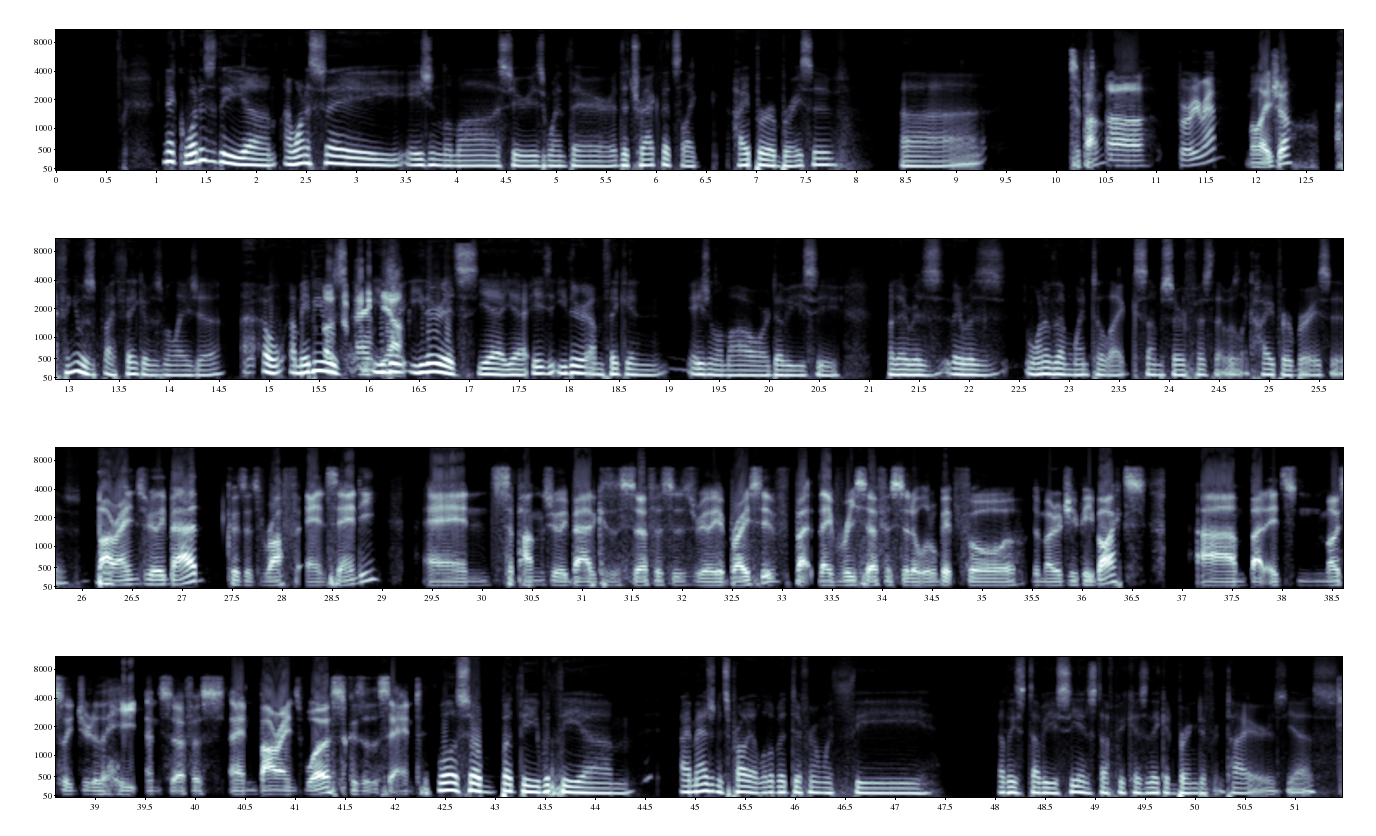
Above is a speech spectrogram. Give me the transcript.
Nick, what is the? Um, I want to say Asian Le Mans series went there. The track that's like hyper abrasive. Uh, Sepang, Uh, Buriram? Malaysia. I think it was. I think it was Malaysia. Uh, Oh, uh, maybe it Oh, was Sepang, either. yeah. Either it's yeah, yeah. It's either I'm thinking Asian Le Mans or WEC, but there was there was one of them went to like some surface that was like hyper abrasive. Bahrain's really bad because it's rough and sandy, and Sepang's really bad because the surface is really abrasive. But they've resurfaced it a little bit for the MotoGP bikes, um, but it's mostly due to the heat and surface. And Bahrain's worse because of the sand. Well, so but the with the um, I imagine it's probably a little bit different with the at least WC and stuff because they could bring different tires. Yes.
